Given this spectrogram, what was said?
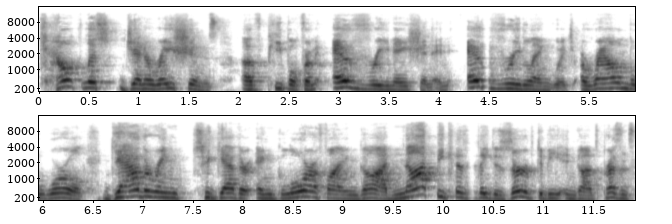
countless generations of people from every nation and every language around the world gathering together and glorifying God, not because they deserved to be in God's presence,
